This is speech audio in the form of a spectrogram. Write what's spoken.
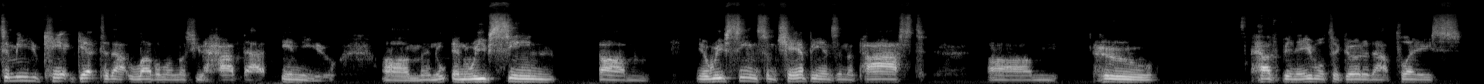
to me you can't get to that level unless you have that in you. Um, and and we've seen um, you know we've seen some champions in the past um, who have been able to go to that place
